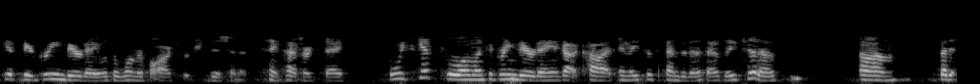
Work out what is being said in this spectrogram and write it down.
skipped beer, Green Beer Day. It was a wonderful Oxford tradition at St. Patrick's Day. But we skipped school and went to Green Beer Day and got caught, and they suspended us, as they should have. Um, but it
